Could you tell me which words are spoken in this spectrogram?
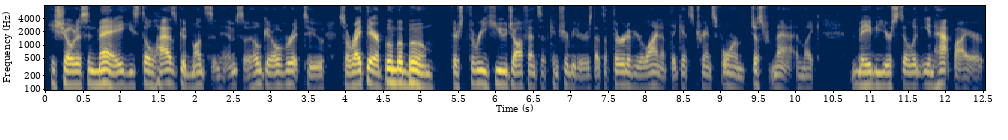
he showed us in May, he still has good months in him, so he'll get over it too. So right there, boom, boom, boom. There's three huge offensive contributors. That's a third of your lineup that gets transformed just from that. And like, maybe you're still an Ian Happ buyer.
